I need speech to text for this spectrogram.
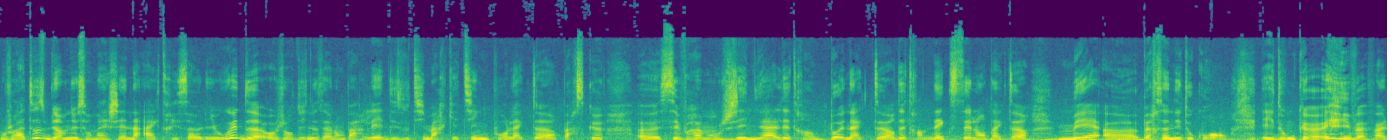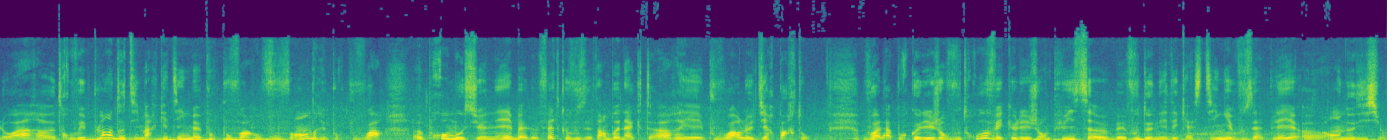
Bonjour à tous, bienvenue sur ma chaîne Actrice Hollywood. Aujourd'hui, nous allons parler des outils marketing pour l'acteur parce que euh, c'est vraiment génial d'être un bon acteur, d'être un excellent acteur, mais euh, personne n'est au courant. Et donc, euh, il va falloir trouver plein d'outils marketing pour pouvoir vous vendre et pour pouvoir promotionner bah, le fait que vous êtes un bon acteur et pouvoir le dire partout. Voilà, pour que les gens vous trouvent et que les gens puissent bah, vous donner des castings et vous appeler en audition.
